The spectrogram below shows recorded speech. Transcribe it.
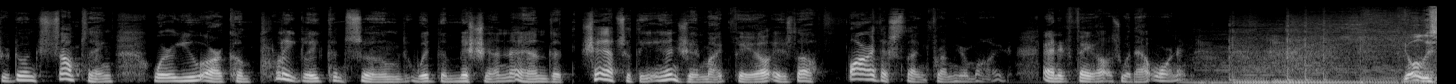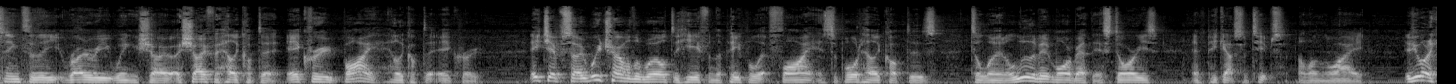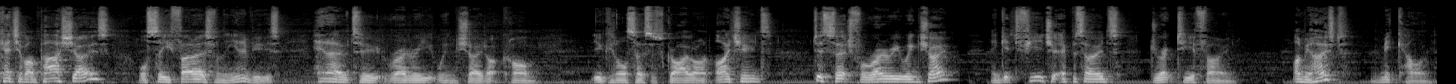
You're doing something where you are completely consumed with the mission, and the chance that the engine might fail is the farthest thing from your mind, and it fails without warning. You're listening to the Rotary Wing Show, a show for helicopter aircrew by helicopter aircrew. Each episode, we travel the world to hear from the people that fly and support helicopters to learn a little bit more about their stories and pick up some tips along the way. If you want to catch up on past shows or see photos from the interviews, head over to rotarywingshow.com. You can also subscribe on iTunes. Just search for Rotary Wing Show and get future episodes direct to your phone. I'm your host, Mick Cullen.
